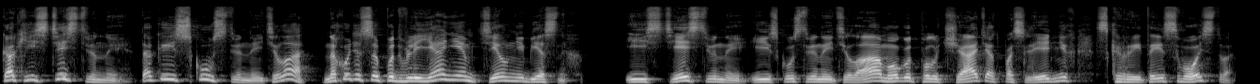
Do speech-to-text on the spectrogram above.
Как естественные, так и искусственные тела находятся под влиянием тел небесных. И естественные, и искусственные тела могут получать от последних скрытые свойства.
